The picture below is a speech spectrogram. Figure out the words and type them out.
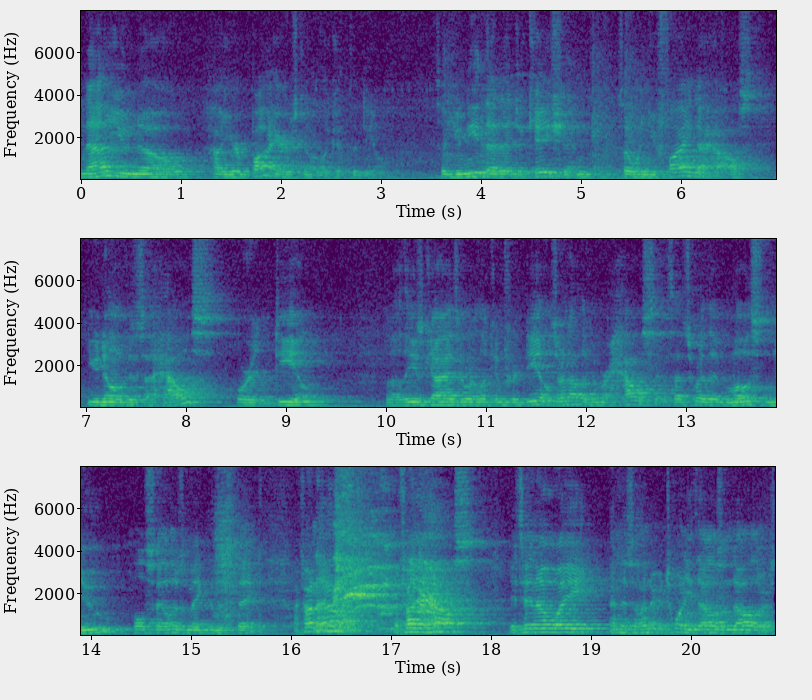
now you know how your buyer is gonna look at the deal. So you need that education, so when you find a house, you know if it's a house or a deal. Well, these guys who are looking for deals, they're not looking for houses. That's where the most new wholesalers make the mistake. I found a house, I found a house, it's in 08 and it's hundred and twenty thousand dollars.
